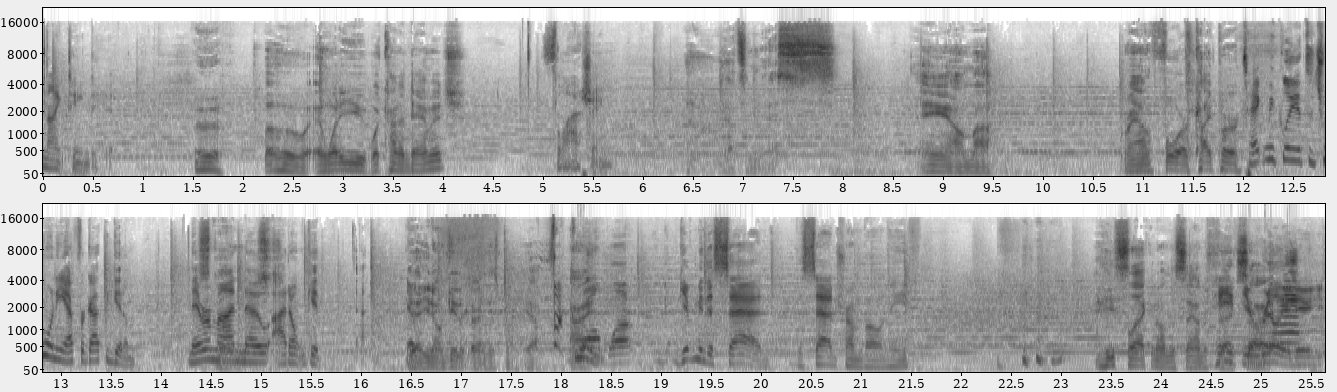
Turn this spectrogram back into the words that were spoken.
19 to hit. Oh, and what do you? What kind of damage? Slashing. That's a miss. Damn. Uh, round four, Kuiper. Technically, it's a 20. I forgot to get him. Never mind. No, I don't get. Yeah, you don't get it during this point. Yeah. All right. Well, give me the sad, the sad trombone, Heath. He's slacking on the sound effects. Heath, you Sorry. really do. You-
